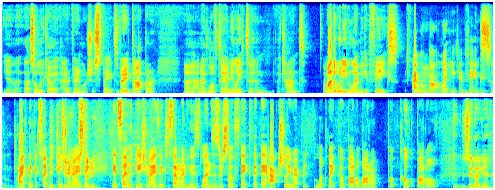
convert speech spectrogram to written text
yeah, that, that's a look I, I very much respect. It's very dapper, uh, and I'd love to emulate it, and I can't. Amanda won't even let me get fakes. I will not let you get fakes. It's, um, I think it's slightly it's patronizing. It's slightly patronizing to someone whose lenses are so thick that they actually repre- look like Coke bottle bottom. Coke bottle. C- say that again.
